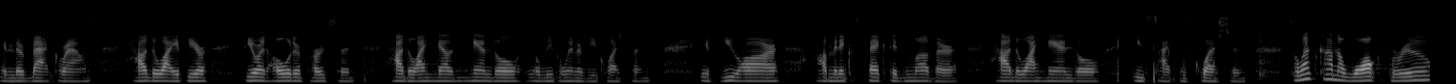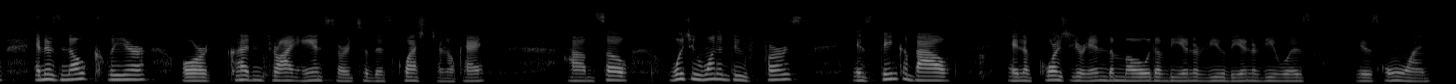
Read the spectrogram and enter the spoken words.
in their backgrounds. How do I, if you're if you're an older person, how do I han- handle illegal interview questions? If you are um, an expected mother, how do I handle these types of questions? So let's kind of walk through, and there's no clear or cut and dry answer to this question, okay? Um, so what you want to do first is think about, and of course you're in the mode of the interview. The interview is is on,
